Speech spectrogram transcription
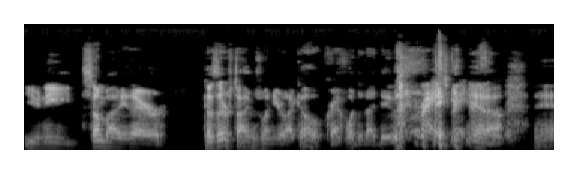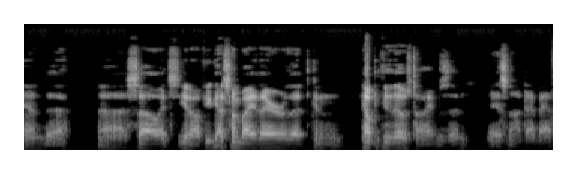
you need somebody there because there's times when you're like, oh crap, what did I do? Right, right, you know, and uh, uh, so it's you know if you got somebody there that can help you through those times, then it's not that bad.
